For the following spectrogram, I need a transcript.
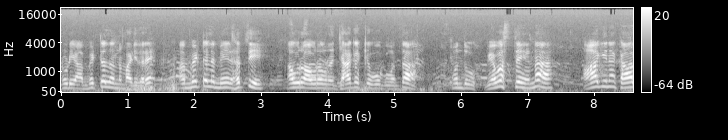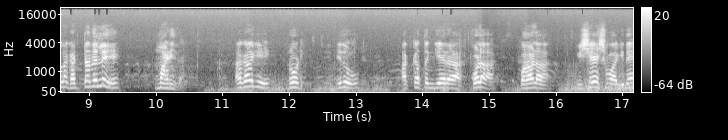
ನೋಡಿ ಆ ಮೆಟ್ಟಲನ್ನು ಮಾಡಿದ್ದಾರೆ. ಆ ಮೆಟ್ಟಲ ಮೇಲೆ ಹತ್ತಿ ಅವರು ಅವರವರ ಜಾಗಕ್ಕೆ ಹೋಗುವಂತ ಒಂದು ವ್ಯವಸ್ಥೆಯನ್ನ ಆಗಿನ ಕಾಲಘಟ್ಟದಲ್ಲಿ ಮಾಡಿದ ಹಾಗಾಗಿ ನೋಡಿ ಇದು ಅಕ್ಕ ತಂಗಿಯರ ಕೊಳ ಬಹಳ ವಿಶೇಷವಾಗಿದೆ.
